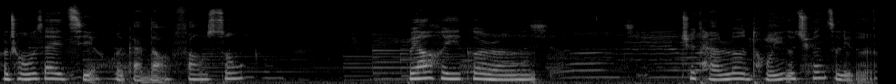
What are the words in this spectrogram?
和宠物在一起会感到放松。不要和一个人去谈论同一个圈子里的人，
